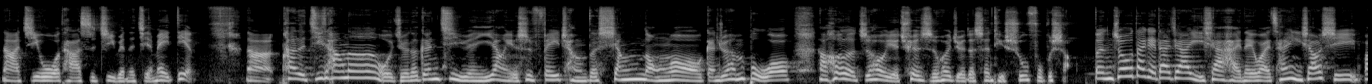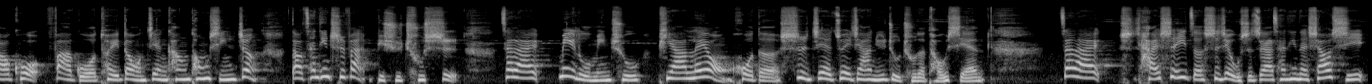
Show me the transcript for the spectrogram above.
那鸡窝它是纪元的姐妹店，那它的鸡汤呢，我觉得跟纪元一样，也是非常的香浓哦，感觉很补哦。那喝了之后也确实会觉得身体舒服不少。本周带给大家以下海内外餐饮消息，包括法国推动健康通行证，到餐厅吃饭必须出示；再来，秘鲁名厨 Pia Leon 获得世界最佳女主厨的头衔。再来，还是一则世界五十最佳餐厅的消息。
